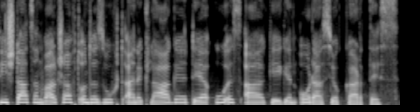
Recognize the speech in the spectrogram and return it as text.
Die Staatsanwaltschaft untersucht eine Klage der USA gegen Horacio Cartes.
